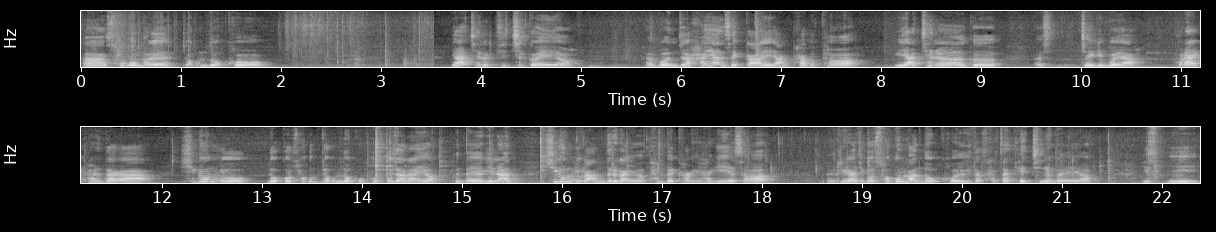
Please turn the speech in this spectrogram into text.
아 소금을 조금 넣고 야채를 뒤칠 거예요. 아, 먼저 하얀 색깔 양파부터 이 야채는 그 어, 저기 뭐야 프라이팬에다가 식용유 넣고 소금 조금 넣고 볶으잖아요. 근데 여기는 식용유가 안 들어가요. 담백하게 하기 위해서 그래가지고 소금만 넣고 여기다 살짝 데치는 거예요. 이, 이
